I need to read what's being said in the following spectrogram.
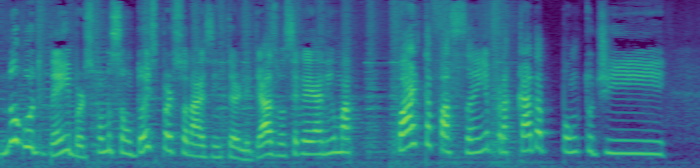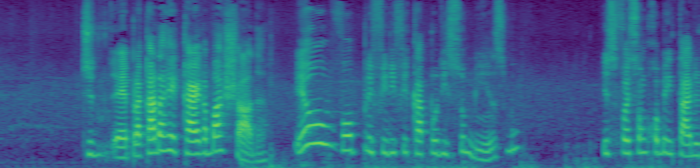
No Good Neighbors, como são dois personagens interligados, você ganharia uma quarta façanha para cada ponto de, de é, para cada recarga baixada. Eu vou preferir ficar por isso mesmo. Isso foi só um comentário.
